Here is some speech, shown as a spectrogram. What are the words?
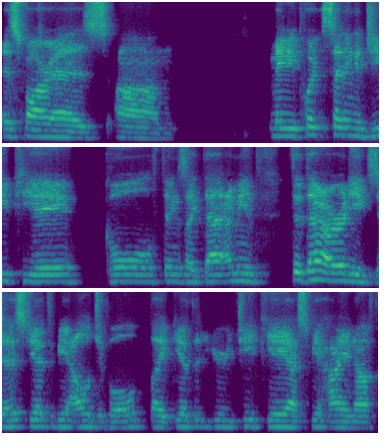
as far as um, maybe put setting a GPA goal, things like that. I mean, that that already exists. You have to be eligible. Like you have to, your GPA has to be high enough.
